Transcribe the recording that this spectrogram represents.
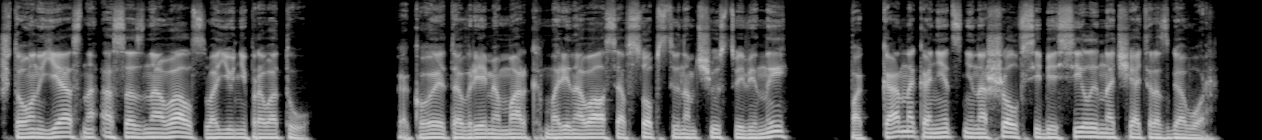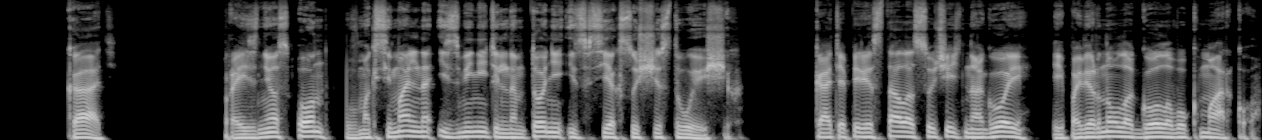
что он ясно осознавал свою неправоту. Какое-то время Марк мариновался в собственном чувстве вины, пока, наконец, не нашел в себе силы начать разговор. «Кать», — произнес он в максимально изменительном тоне из всех существующих. Катя перестала сучить ногой и повернула голову к Марку,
